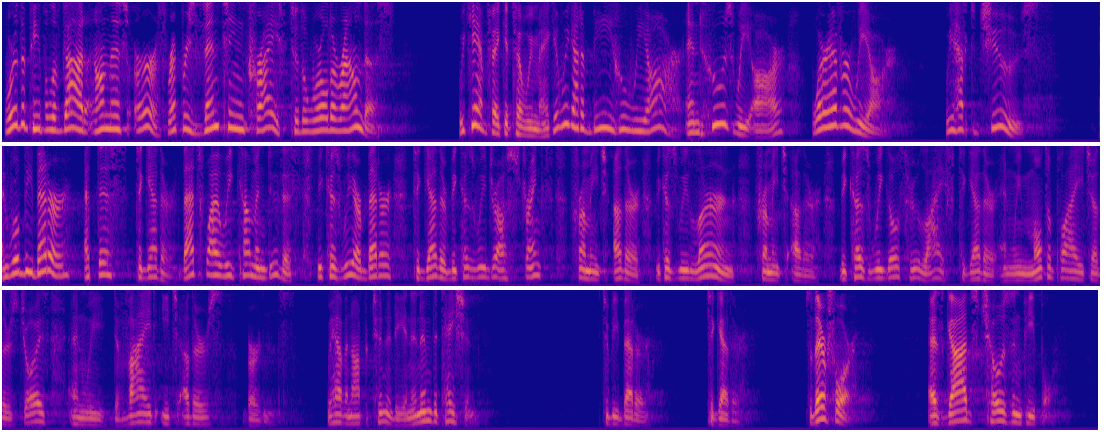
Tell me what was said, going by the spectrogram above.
We're the people of God on this earth, representing Christ to the world around us. We can't fake it till we make it. We got to be who we are and whose we are wherever we are. We have to choose and we'll be better at this together. That's why we come and do this, because we are better together, because we draw strength from each other, because we learn from each other, because we go through life together and we multiply each other's joys and we divide each other's burdens. We have an opportunity and an invitation to be better together. So, therefore, as God's chosen people,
